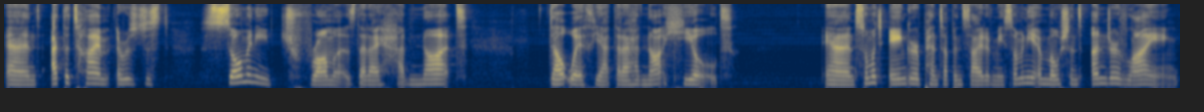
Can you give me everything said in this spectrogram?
And at the time, there was just so many traumas that I had not dealt with yet, that I had not healed. And so much anger pent up inside of me, so many emotions underlying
